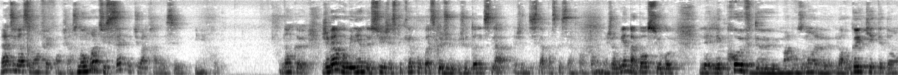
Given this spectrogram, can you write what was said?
Là, tu dois seulement faire confiance. Mais au moins, tu sais que tu vas traverser une épreuve. Donc, euh, je vais revenir dessus et j'expliquerai pourquoi est-ce que je, donne cela. Je dis cela parce que c'est important. Mais je reviens d'abord sur euh, les, preuves de, malheureusement, l'orgueil qui était dans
